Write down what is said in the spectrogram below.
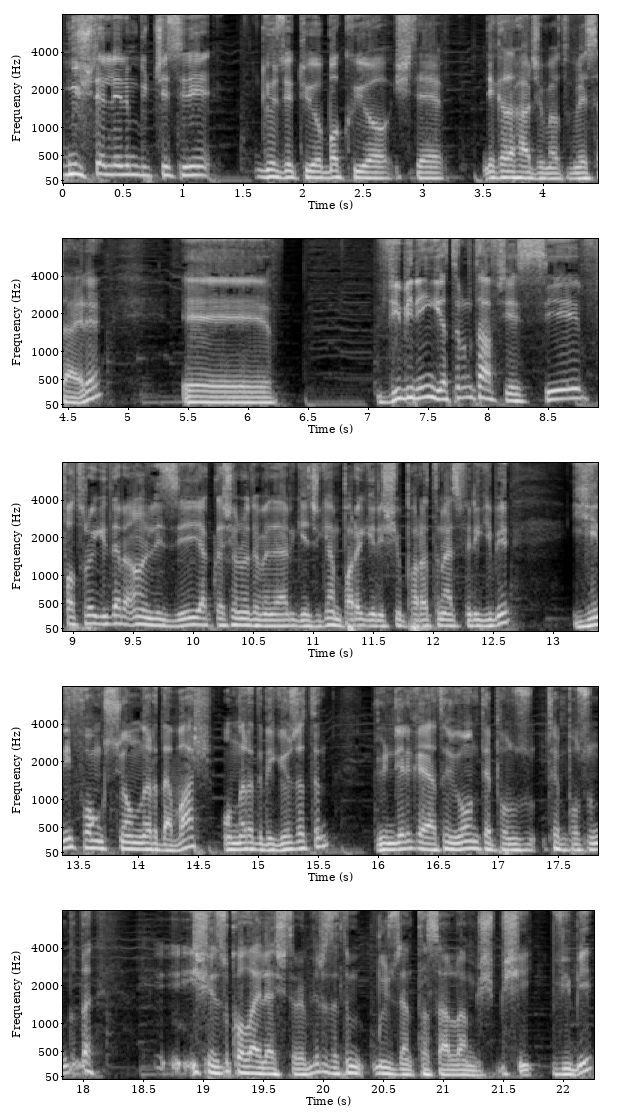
Müşterilerin bütçesini gözetiyor, bakıyor işte ne kadar harcama yaptı vesaire. Ee, Vibi'nin yatırım tavsiyesi, fatura gider analizi, yaklaşan ödemeler, geciken para girişi, para transferi gibi yeni fonksiyonları da var. Onlara da bir göz atın. Gündelik hayatın yoğun tempos- temposunda da işinizi kolaylaştırabilir. Zaten bu yüzden tasarlanmış bir şey Vibi.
